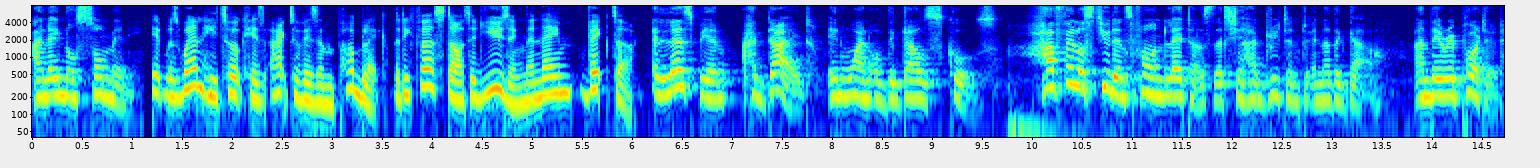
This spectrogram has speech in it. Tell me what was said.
and I know so many. It was when he took his activism public that he first started using the name Victor. A lesbian had died in one of the girls' schools. Her fellow students found letters that she had written to another girl, and they reported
